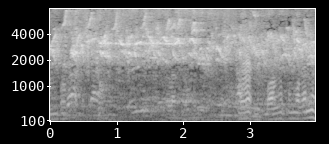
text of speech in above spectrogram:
campur enak banget makannya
